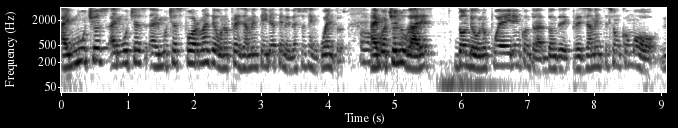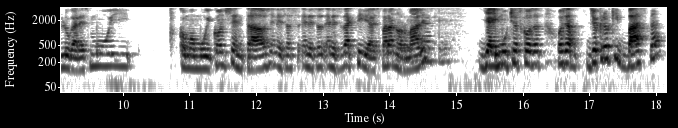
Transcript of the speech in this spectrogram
hay, muchos, hay, muchas, hay muchas formas de uno precisamente ir a tener esos encuentros. Hay muchos lugares donde uno puede ir a encontrar, donde precisamente son como lugares muy, como muy concentrados en esas, en esas, en esas actividades paranormales. Y hay muchas cosas, o sea, yo creo que basta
